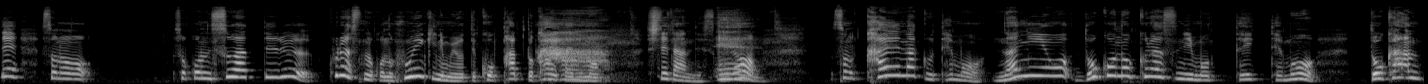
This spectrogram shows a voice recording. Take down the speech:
でそのそこに座ってるクラスの子の雰囲気にもよってこうパッと書いたりもしてたんですけえど、え。その変えなくても何をどこのクラスに持って行ってもドカン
